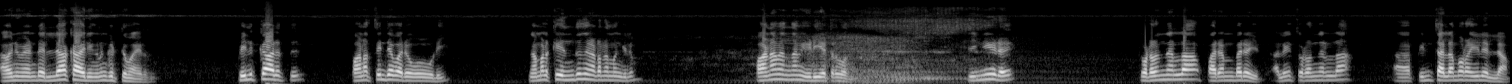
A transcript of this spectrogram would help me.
അവന് വേണ്ട എല്ലാ കാര്യങ്ങളും കിട്ടുമായിരുന്നു. പിൽക്കാലത്ത് പണത്തിന്റെ വരവോടുകൂടി നമ്മൾക്ക് എന്ത് നേടണമെങ്കിലും പണം എന്ന മീഡിയേറ്റർ വന്നു. പിന്നീട് തുടർന്നുള്ള പരമ്പരയിൽ അല്ലെങ്കിൽ തുടർന്നുള്ള പിൻതലമുറയിലെല്ലാം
